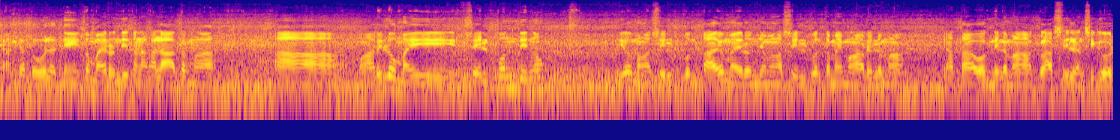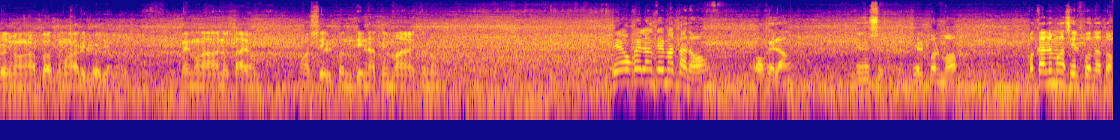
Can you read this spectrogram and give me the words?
Yan katulad nito mayroon dito nakalatag mga ah, mga relo may cellphone din no? Yun mga cellphone tayo mayroon yung mga cellphone may mga relo mga tinatawag nila mga class ilan siguro yung mga about mga relo yun may mga ano tayo mga cellphone din natin mga no Te, okay lang tayo matanong? Okay lang? Yung cellphone mo? Magkano mga cellphone na to?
